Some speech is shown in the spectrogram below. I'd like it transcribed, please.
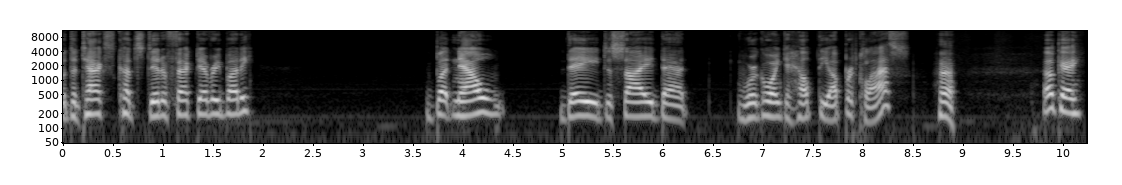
but the tax cuts did affect everybody. But now they decide that we're going to help the upper class? Huh. Okay.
